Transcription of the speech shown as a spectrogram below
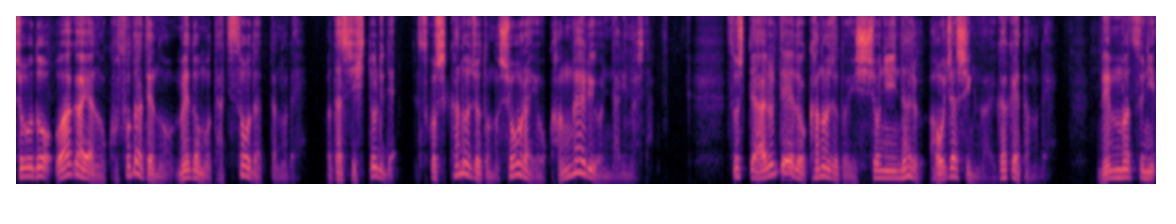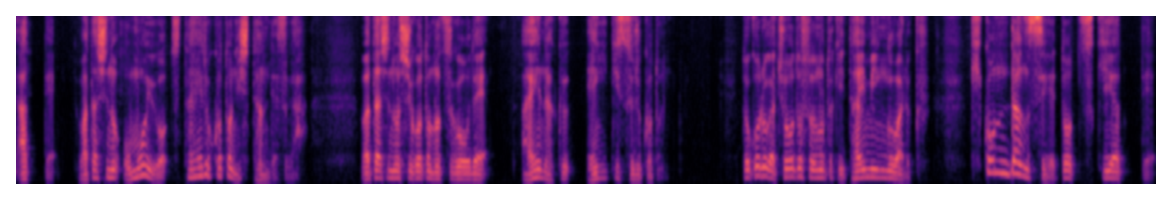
ちょうど我が家の子育ての目処も立ちそうだったので私一人で少し彼女との将来を考えるようになりました。そしてある程度彼女と一緒になる青写真が描けたので年末に会って私の思いを伝えることにしたんですが私の仕事の都合で会えなく延期することに。ところがちょうどその時タイミング悪く既婚男性と付き合って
